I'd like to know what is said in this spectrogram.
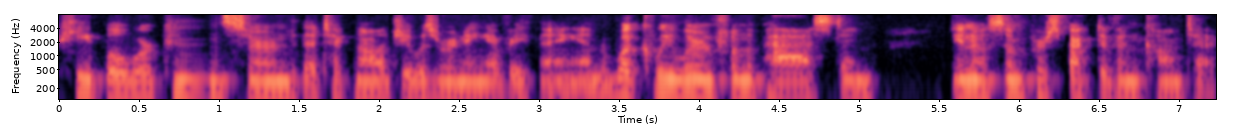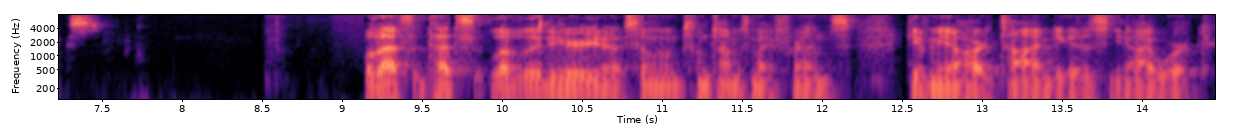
people were concerned that technology was ruining everything and what can we learn from the past and you know some perspective and context. Well that's that's lovely to hear you know some sometimes my friends give me a hard time because you know i work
